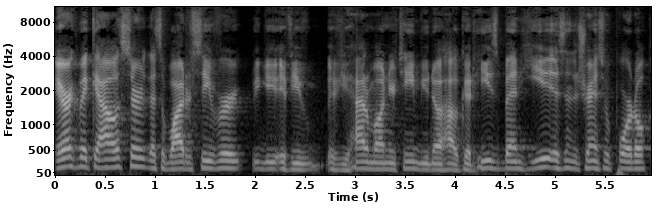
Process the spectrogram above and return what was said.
Eric McAlister, that's a wide receiver. If you if you had him on your team, you know how good he's been. He is in the transfer portal.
